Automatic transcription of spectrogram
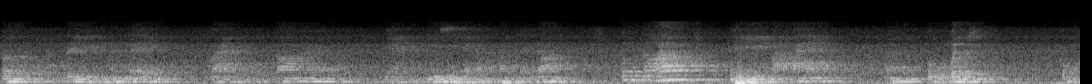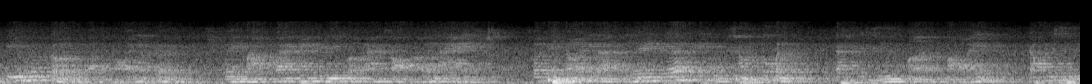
Tôi đi thánh lễ và có giảng chia sẻ trong thánh lễ đó. Lúc đó thì bà ba uh, cũng bệnh cũng yếu nó cần và hỏi nó cần vậy mà ba đang đi và ba còn ở lại, có thể nói là lên hết cái cuộc sống của mình trong cái sự mệt mỏi trong cái sự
